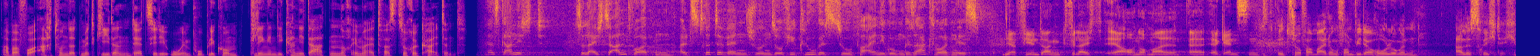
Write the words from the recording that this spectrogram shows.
Aber vor 800 Mitgliedern der CDU im Publikum klingen die Kandidaten noch immer etwas zurückhaltend. Das ist gar nicht so leicht zu antworten als Dritte, wenn schon so viel Kluges zu Vereinigungen gesagt worden ist. Ja, vielen Dank. Vielleicht eher auch noch mal äh, ergänzend. Zur Vermeidung von Wiederholungen alles richtig.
